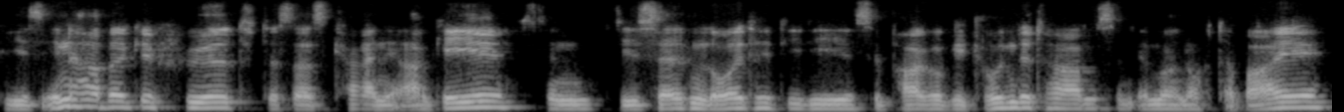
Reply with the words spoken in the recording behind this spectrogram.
die ist Inhaber geführt, das heißt keine AG, sind dieselben Leute, die die Sepago gegründet haben, sind immer noch dabei.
